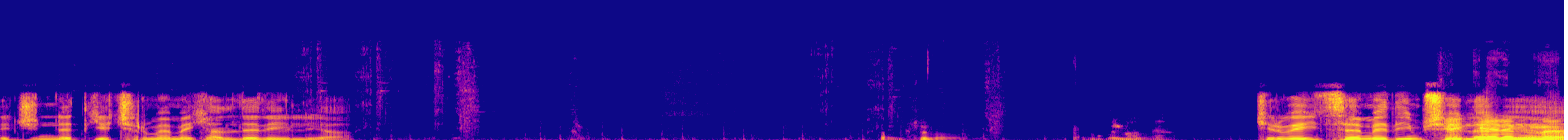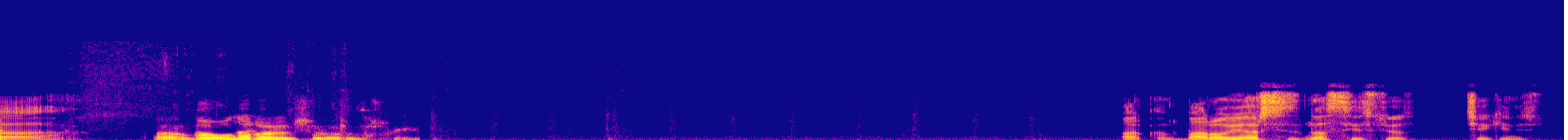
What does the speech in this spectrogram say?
E cinnet geçirmemek elde değil ya. Kirve hiç sevmediğim şeyler Çekelim mi? Kanka olur öyle şeyler şey. Ba- Bana uyar siz nasıl istiyorsanız çekin istiyorum.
